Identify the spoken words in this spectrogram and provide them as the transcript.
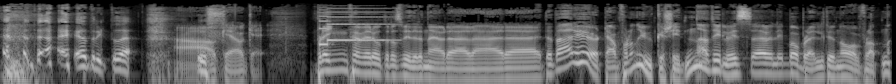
det er helt riktig, det. Ah, ok, ok. Pling, før vi roter oss videre nedover det her. eh, Dette her hørte jeg om for noen uker siden. Jeg tydeligvis eh, bobla litt under overflaten.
